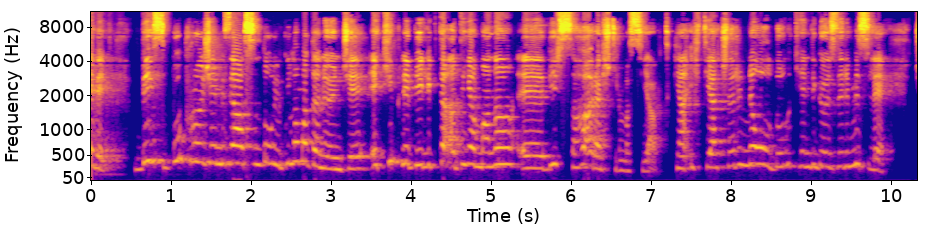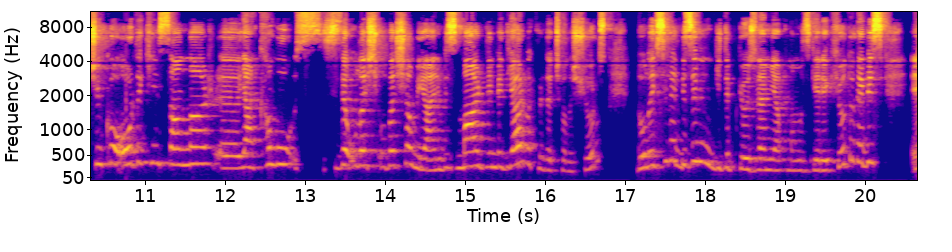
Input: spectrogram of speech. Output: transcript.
Evet, biz bu projemizi aslında uygulamadan önce ekiple birlikte Adıyaman'a e, bir saha araştırması yaptık. Yani ihtiyaçların ne olduğunu kendi gözlerimizle. Çünkü oradaki insanlar e, yani kamu size ulaş, ulaşamıyor. Yani biz Mardin ve Diyarbakır'da çalışıyoruz. Dolayısıyla bizim gidip gözlem yapmamız gerekiyordu ve biz e,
